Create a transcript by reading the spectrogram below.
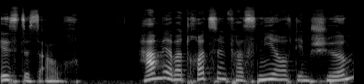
Ist es auch. Haben wir aber trotzdem fast nie auf dem Schirm?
